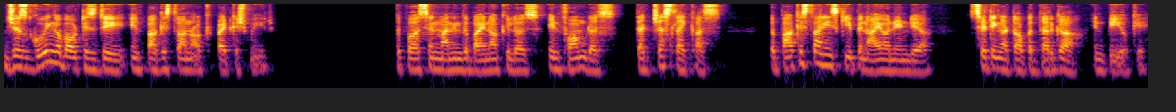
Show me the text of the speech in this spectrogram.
just going about his day in Pakistan occupied Kashmir. The person manning the binoculars informed us that just like us, the Pakistanis keep an eye on India sitting atop a dargah in POK.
